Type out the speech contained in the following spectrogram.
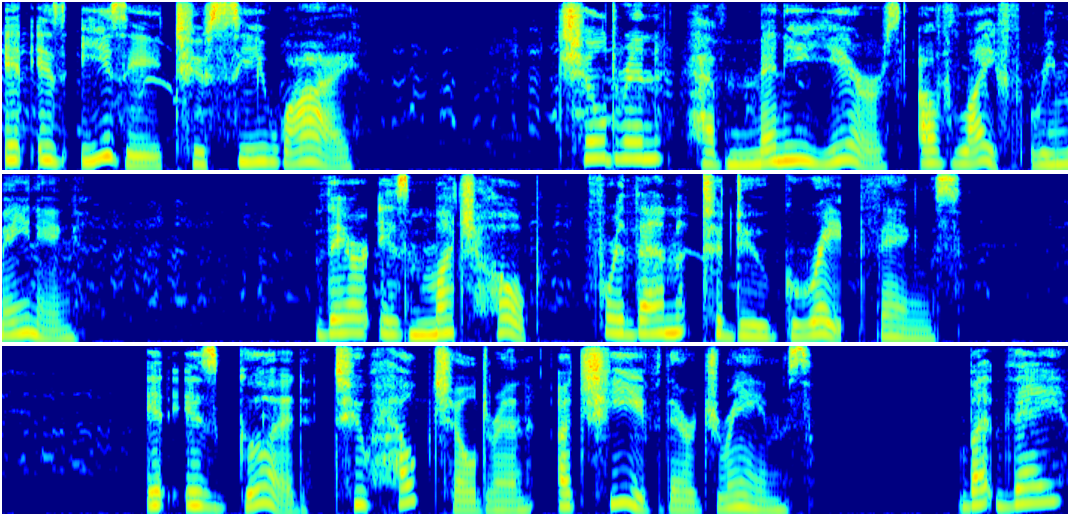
It is easy to see why. Children have many years of life remaining there is much hope for them to do great things. It is good to help children achieve their dreams. But they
